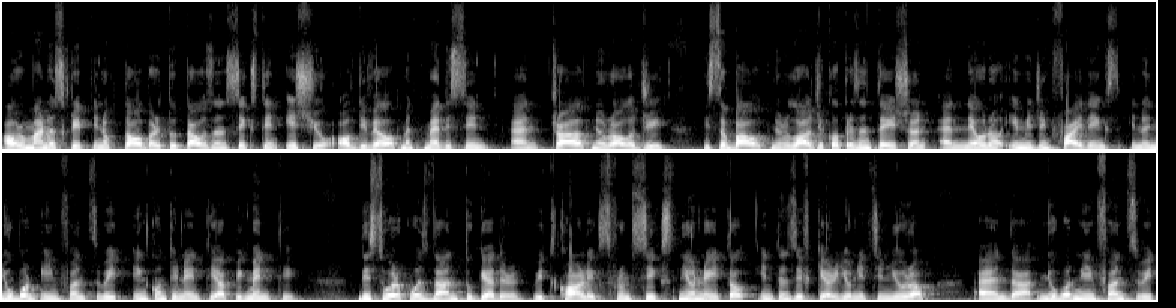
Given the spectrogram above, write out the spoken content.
Our manuscript in October 2016 issue of Development Medicine and Child Neurology is about neurological presentation and neuroimaging findings in a newborn infants with incontinentia pigmenti. This work was done together with colleagues from six neonatal intensive care units in Europe and uh, newborn infants with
